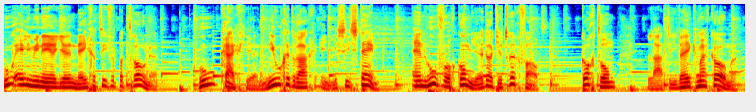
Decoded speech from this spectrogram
Hoe elimineer je negatieve patronen? Hoe krijg je nieuw gedrag in je systeem? En hoe voorkom je dat je terugvalt? Kortom, laat die week maar komen.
